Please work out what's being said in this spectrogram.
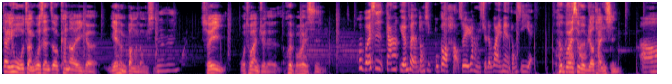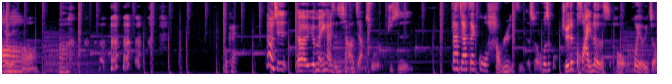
但因为我转过身之后看到了一个也很棒的东西，嗯哼，所以我突然觉得会不会是会不会是刚刚原本的东西不够好，所以让你觉得外面的东西也会不会是我比较贪心？哦，啊，OK。但我其实呃，原本一开始是想要讲说，就是大家在过好日子的时候，或是觉得快乐的时候，会有一种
